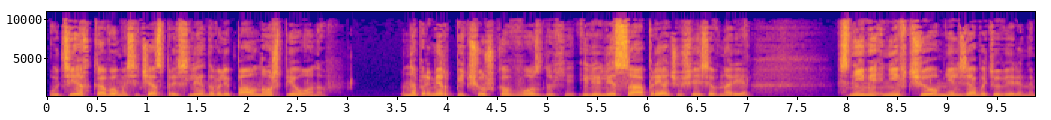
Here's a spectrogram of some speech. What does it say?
У тех, кого мы сейчас преследовали, полно шпионов. Например, печушка в воздухе или лиса, прячущаяся в норе. С ними ни в чем нельзя быть уверенными.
